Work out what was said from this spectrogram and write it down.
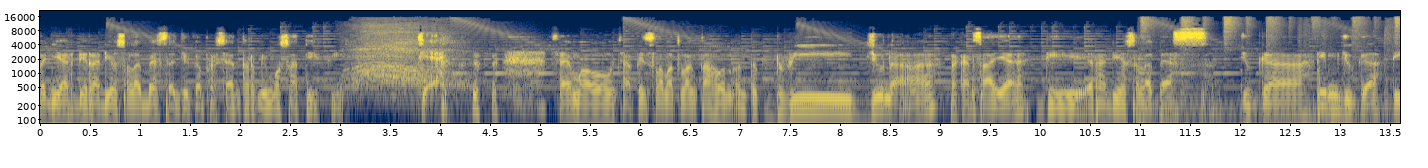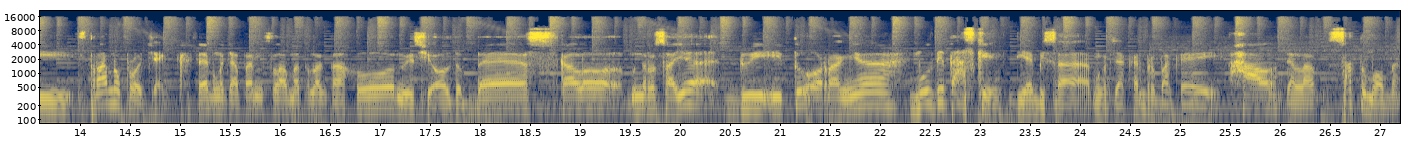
penyiar di Radio Selebes dan juga presenter Mimosa TV. Cie. saya mau ngucapin selamat ulang tahun untuk Dwi Juna, rekan saya di Radio Selebes, juga tim juga di Strano Project. Saya mengucapkan selamat ulang tahun, wish you all the best. Kalau menurut saya Dwi itu orangnya multitasking. Dia bisa mengerjakan berbagai hal dalam satu momen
